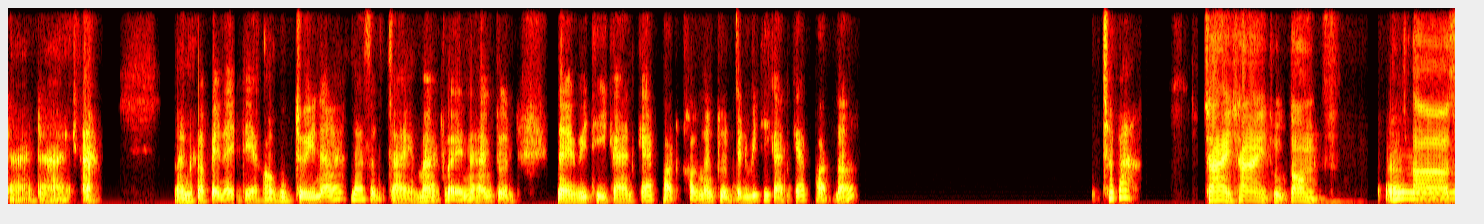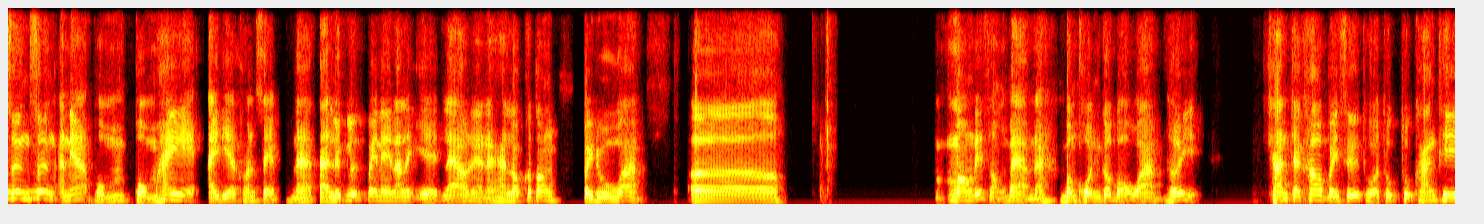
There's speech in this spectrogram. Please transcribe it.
ได้ได้อะ มันก็เป็นไอเดียของคุณจุ้ยนะ น่าสนใจมากเลยนะนักทุนในวิธีการแก้พอร์ตของนักทุนเป็นวิธีการแก้พอร์ตเนาะใช่ปะใช่ใช่ถูกต้องเออเอ่อซึ่งซึ่งอันเนี้ยผมผมให้ไอเดียคอนเซปต์นะแต่ลึกๆไปในรายละเอียดแล้วเนี่ยนะฮะเราก็ต้องไปดูว่าเออมองได้สองแบบนะ บางคนก็บอกว่า เฮ้ย ฉันจะเข้าไปซื้อถั่วทุกทุกครั้งที่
